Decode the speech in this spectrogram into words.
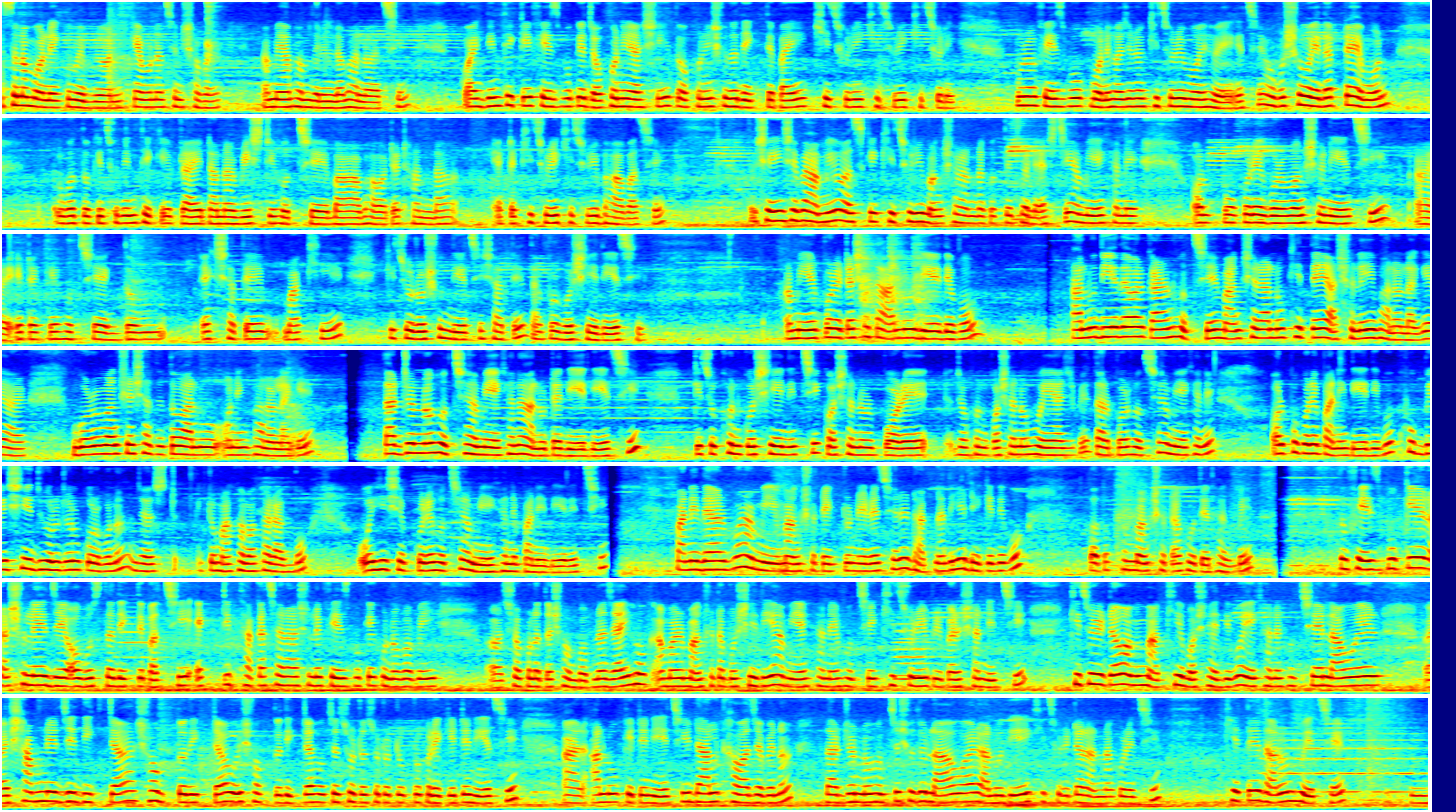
আসসালামু আলাইকুম, এভরিওয়ান। কেমন আছেন সবাই? আমি আলহামদুলিল্লাহ ভালো আছি। কয়েকদিন থেকে ফেসবুকে যখনই আসি, তখনই শুধু দেখতে পাই খিচুড়ি খিচুড়ি খিচুড়ি। পুরো ফেসবুক মনে হয় যেন খিচুড়িময় হয়ে গেছে। অবশ্য ওয়েদারটা এমন। গত কিছুদিন থেকে প্রায় টানা বৃষ্টি হচ্ছে বা আবহাওয়াটা ঠান্ডা, একটা খিচুড়ি খিচুড়ি ভাব আছে। তো সেই হিসেবে আমিও আজকে খিচুড়ি, মাংস রান্না করতে চলে আসছি। আমি এখানে অল্প করে গরু মাংস নিয়েছি আর এটাকে হচ্ছে একদম একসাথে মাখিয়ে কিছু রসুন দিয়েছি সাথে, তারপর বসিয়ে দিয়েছি। আমি এরপর এটার সাথে আলু দিয়ে দেব। আলু দিয়ে দেওয়ার কারণ হচ্ছে মাংসের আলু খেতে আসলেই ভালো লাগে আর গরুর মাংসের সাথে তো আলু অনেক ভালো লাগে। তার জন্য হচ্ছে আমি এখানে আলুটা দিয়ে দিয়েছি। কিছুক্ষণ কষিয়ে নিচ্ছি, কষানোর পরে যখন কষানো হয়ে আসবে, তারপর হচ্ছে আমি এখানে অল্প করে পানি দিয়ে দিব। খুব বেশি ঝোল ঝোল করব না, জাস্ট একটু মাখা মাখা রাখব। ওই হিসেব করে হচ্ছে আমি এখানে পানি দিয়ে দিচ্ছি। পানি দেওয়ার পর আমি মাংসটা একটু নেড়ে ছেড়ে ঢাকনা দিয়ে ঢেকে দেব। ততক্ষণ মাংসটা হতে থাকবে। তো ফেসবুকের আসলে যে অবস্থা দেখতে পাচ্ছি অ্যাক্টিভ থাকা ছাড়া আসলে ফেসবুকে কোনোভাবেই সফলতা সম্ভব না। যাই হোক, আমার মাংসটা বসিয়ে দিয়ে আমি এখানে হচ্ছে খিচুড়ির প্রিপারেশান নিচ্ছি। খিচুড়িটাও আমি মাখিয়ে বসাই দিব। এখানে হচ্ছে লাউয়ের সামনের যে দিকটা, শক্ত দিকটা, ওই শক্ত দিকটা হচ্ছে ছোট ছোট টুকরো করে কেটে নিয়েছি আর আলু কেটে নিয়েছি। ডাল খাওয়া যাবে না। তার জন্য হচ্ছে শুধু লাউ আর আলু দিয়েই খিচুড়িটা রান্না করেছি। খেতে দারুণ হয়েছে।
